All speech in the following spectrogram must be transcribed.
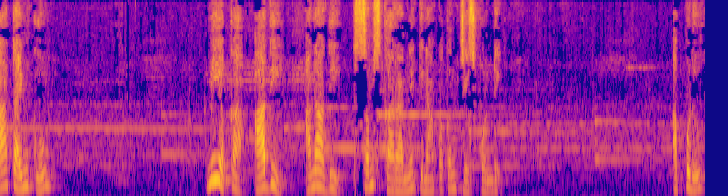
ఆ టైంకు మీ యొక్క ఆది అనాది సంస్కారాన్ని జ్ఞాపకం చేసుకోండి. అప్పుడు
